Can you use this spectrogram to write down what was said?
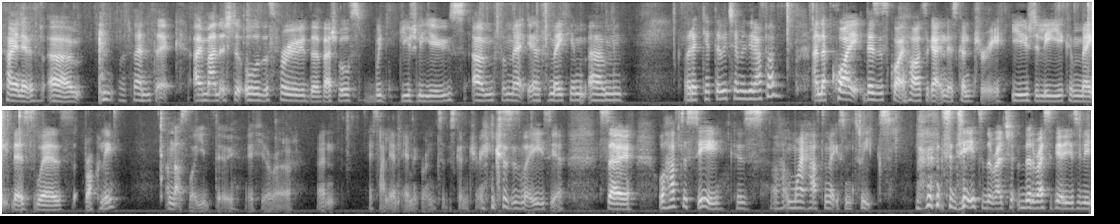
kind of um, authentic. I managed to order through the vegetables we usually use um, for, ma- uh, for making um, orecchiette with rapa. And they're quite, this is quite hard to get in this country. Usually you can make this with broccoli, and that's what you'd do if you're a, an Italian immigrant to this country because it's way easier. So we'll have to see because I might have to make some tweaks. To do to the, the recipe I usually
